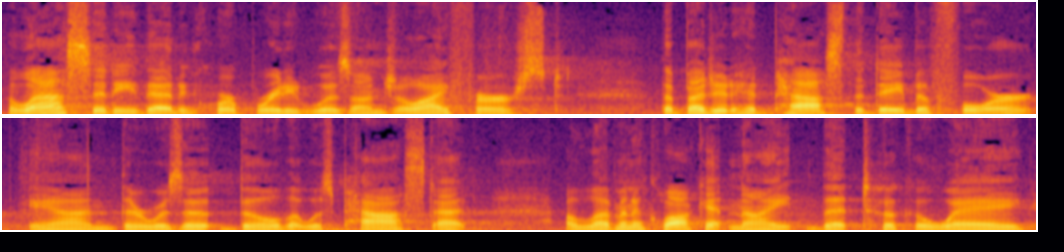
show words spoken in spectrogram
The last city that incorporated was on July 1st. The budget had passed the day before, and there was a bill that was passed at 11 o'clock at night that took away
